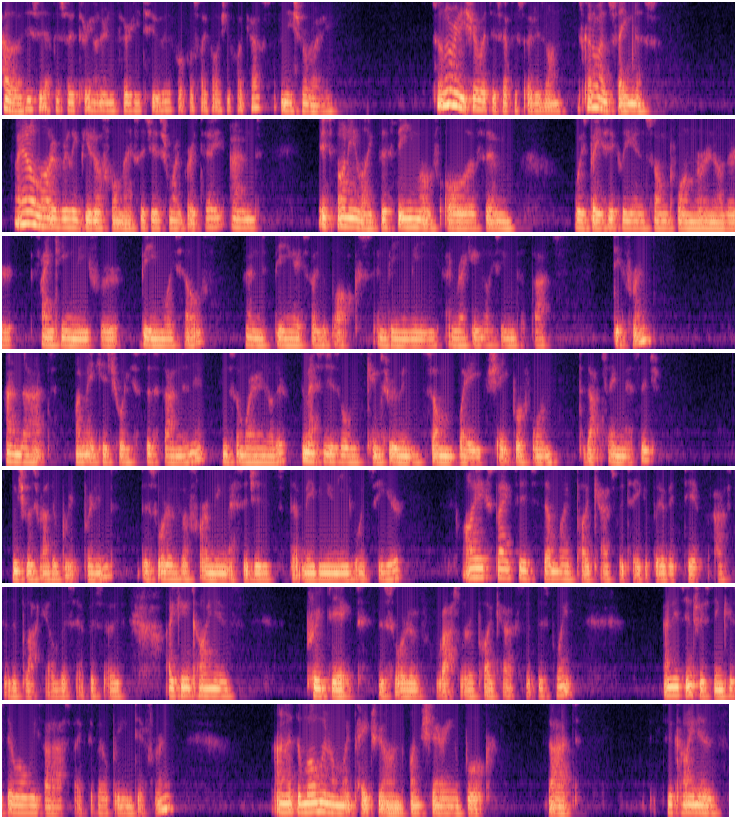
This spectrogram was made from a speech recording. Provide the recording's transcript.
Hello, this is episode 332 of the Purple Psychology Podcast. I'm Nisha. So, I'm not really sure what this episode is on. It's kind of on sameness. I had a lot of really beautiful messages for my birthday, and it's funny, like, the theme of all of them was basically in some form or another thanking me for being myself and being outside the box and being me and recognizing that that's different and that I make a choice to stand in it in some way or another. The messages all came through in some way, shape, or form to that same message, which was rather brilliant. The sort of affirming messages that maybe you need once a year. I expected that my podcast would take a bit of a dip after the Black Elvis episode. I can kind of predict the sort of rattler podcast at this point. And it's interesting because there's always that aspect about being different. And at the moment on my Patreon, I'm sharing a book that the kind of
